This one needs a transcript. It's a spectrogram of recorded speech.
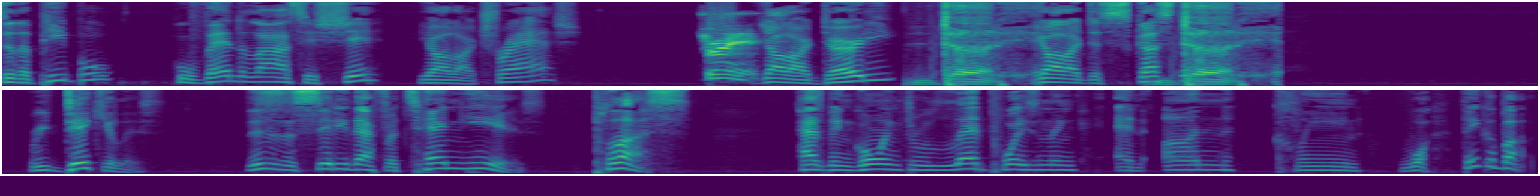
To the people who vandalize his shit, y'all are trash. Trash. Y'all are dirty. Dirty. Y'all are disgusting. Dirty ridiculous. This is a city that for 10 years plus has been going through lead poisoning and unclean water. Think about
